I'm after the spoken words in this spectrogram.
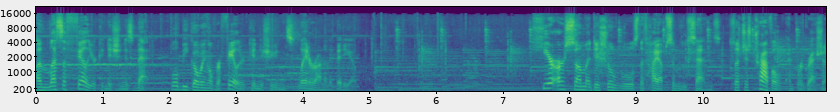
unless a failure condition is met. We'll be going over failure conditions later on in the video. Here are some additional rules that tie up some loose ends, such as travel and progression.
